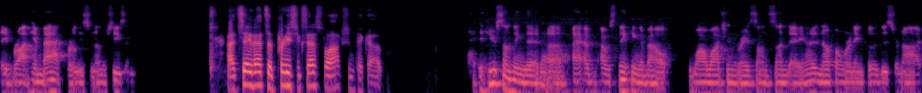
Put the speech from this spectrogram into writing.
they brought him back for at least another season. I'd say that's a pretty successful option pickup. Here's something that uh, I, I was thinking about while watching the race on Sunday. I didn't know if I wanted to include this or not.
